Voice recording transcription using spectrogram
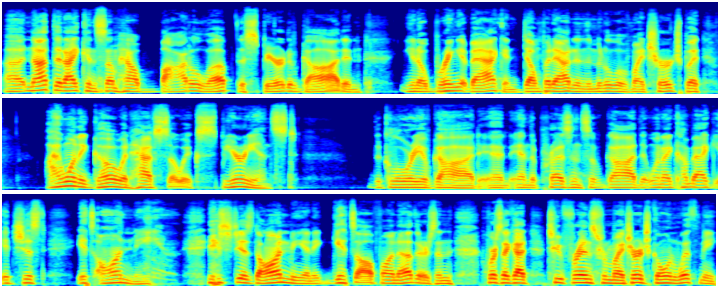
Uh, not that I can somehow bottle up the Spirit of God and, you know, bring it back and dump it out in the middle of my church, but I want to go and have so experienced the glory of God and and the presence of God that when I come back, it just it's on me. It's just on me and it gets off on others. And of course, I got two friends from my church going with me.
